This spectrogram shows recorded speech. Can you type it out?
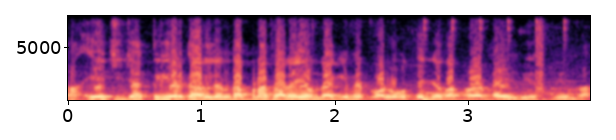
ਤਾਂ ਇਹ ਚੀਜ਼ਾਂ ਕਲੀਅਰ ਕਰ ਲੈਣ ਦਾ ਆਪਣਾ ਫਾਇਦਾ ਇਹ ਹੁੰਦਾ ਕਿ ਫਿਰ ਤੁਹਾਨੂੰ ਉੱਥੇ ਜ਼ਿਆਦਾ ਤੁਹਾਡਾ ਟਾਈਮ ਵੇਸਟ ਨਹੀਂ ਹੁੰਦਾ।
